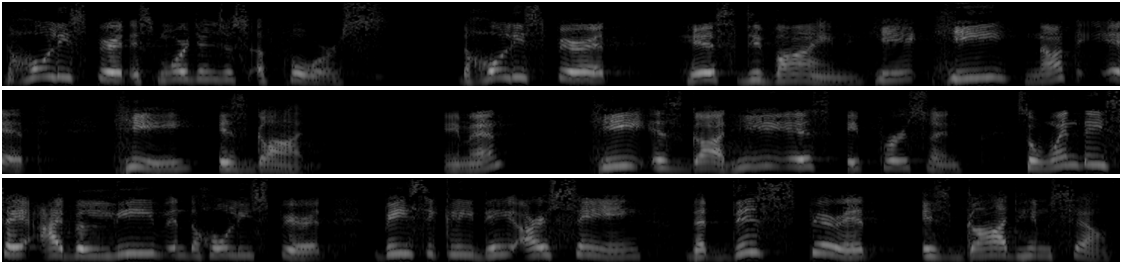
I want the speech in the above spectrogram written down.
The Holy Spirit is more than just a force. The Holy Spirit is divine. He, he, not it, he is God. Amen? He is God. He is a person. So when they say, I believe in the Holy Spirit, basically they are saying that this Spirit is God Himself.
